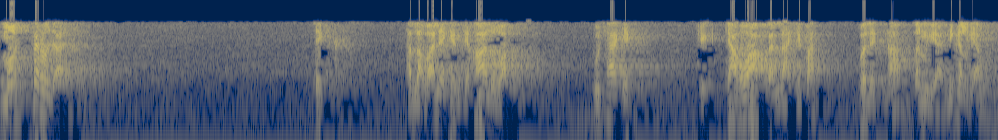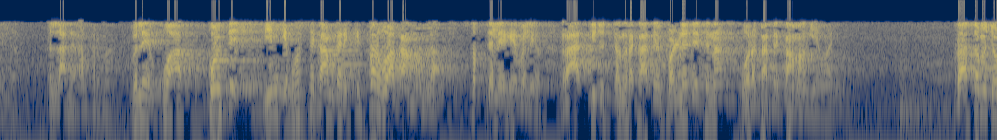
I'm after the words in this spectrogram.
میسر ہو جائے۔ ایک اللہ والے کا انتقال ہوا۔ پوچھا کہ کیا ہوا آپ کا اللہ کے پاس؟ بولے کام بن گیا، نکل گیا معاملہ۔ اللہ نے رحم فرما بولے، وہ آپ کون سے دین کے بہت سے کام کرے، کس پر ہوا کام معاملہ سب چلے گئے، بولے۔ رات کی جو چند رکاتے پڑھ لیتے تھے نا، وہ رکاتے کام آ گئی ہماری۔ راتوں میں جو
